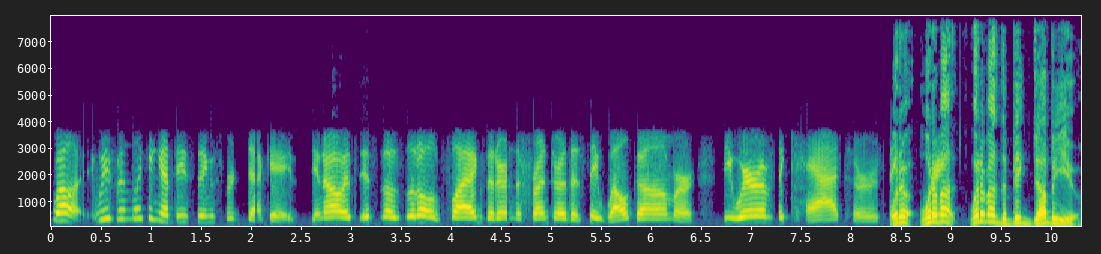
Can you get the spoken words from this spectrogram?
Well, we've been looking at these things for decades. You know, it's it's those little flags that are in the front door that say "Welcome" or "Beware of the cat" or What what about what about the big W?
